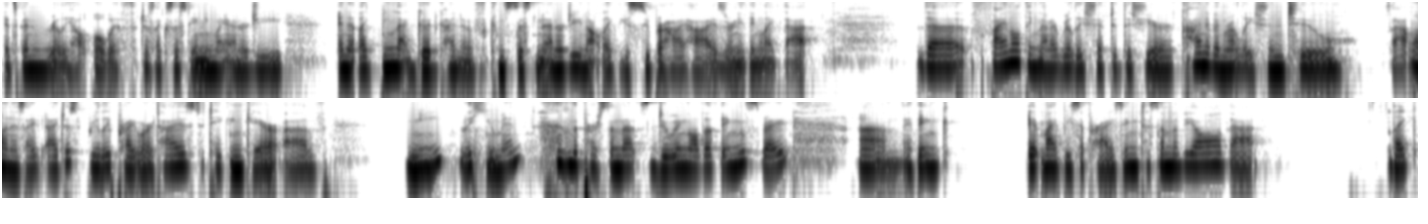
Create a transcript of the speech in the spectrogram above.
it's been really helpful with just like sustaining my energy and it like being that good kind of consistent energy, not like these super high highs or anything like that. The final thing that I really shifted this year, kind of in relation to that one, is I, I just really prioritized taking care of me, the human, the person that's doing all the things, right? Um, I think it might be surprising to some of y'all that, like,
